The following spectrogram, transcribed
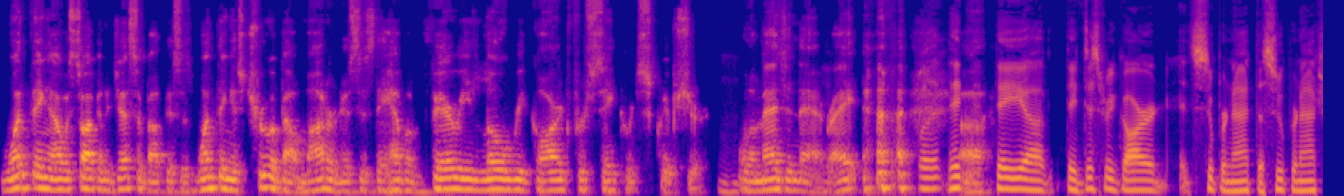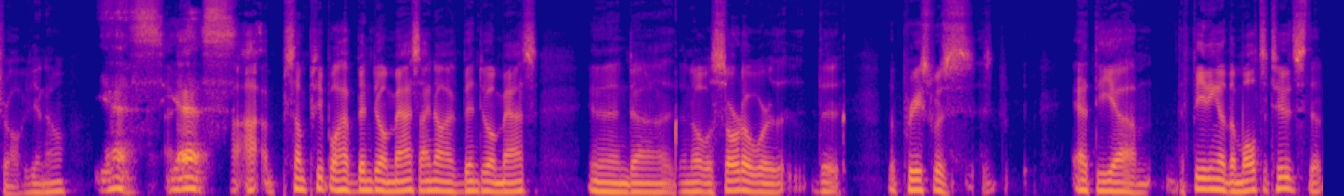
one thing I was talking to Jess about this is one thing is true about modernists is they have a very low regard for sacred scripture. Mhm. Well, imagine that, right? Well, they Uh, they uh, they disregard it's supernat the supernatural. You know, yes, yes. I, I- some people have been to a mass. I know I've been to a mass in uh, the Novus Ordo where the the priest was at the um, the feeding of the multitudes, the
